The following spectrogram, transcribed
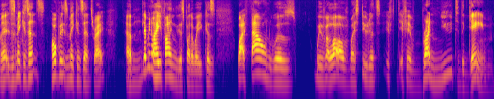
Is this making sense? Hopefully, it's making sense, right? Um, let me know how you're finding this, by the way, because what I found was with a lot of my students, if if they're brand new to the game,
